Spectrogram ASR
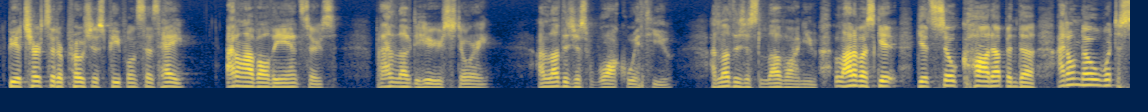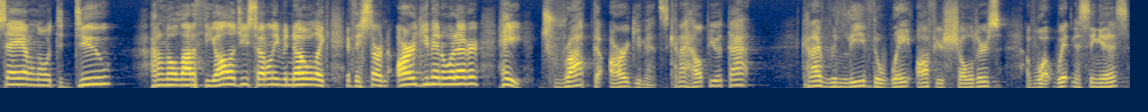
To be a church that approaches people and says, hey, I don't have all the answers, but I'd love to hear your story. I'd love to just walk with you. I'd love to just love on you. A lot of us get, get so caught up in the, I don't know what to say, I don't know what to do. I don't know a lot of theology, so I don't even know like if they start an argument or whatever. Hey, drop the arguments. Can I help you with that? Can I relieve the weight off your shoulders of what witnessing is?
